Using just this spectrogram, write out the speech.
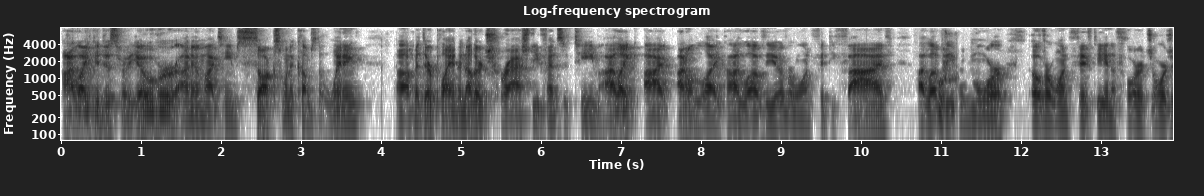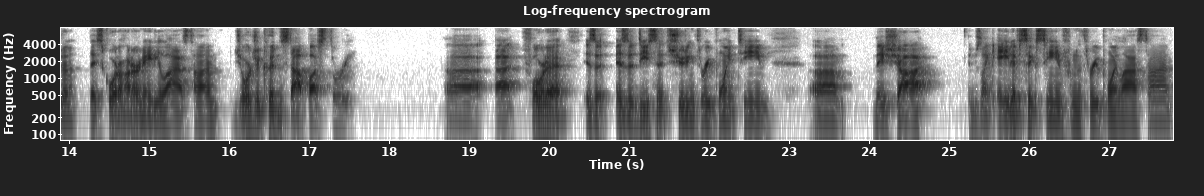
I like it just for the over. I know my team sucks when it comes to winning, uh, but they're playing another trash defensive team. I like. I I don't like. I love the over one fifty five. I love it even more over 150 in the Florida Georgia. They scored 180 last time. Georgia couldn't stop us three. Uh, uh, Florida is a is a decent shooting three point team. Um, they shot it was like eight of 16 from the three point last time.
